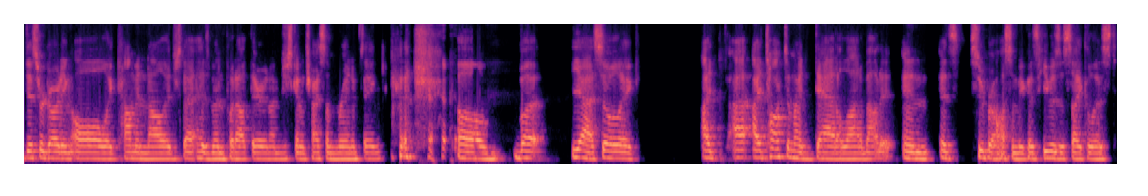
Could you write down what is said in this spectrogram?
disregarding all like common knowledge that has been put out there, and I'm just gonna try some random thing," um, but yeah, so like I, I I talked to my dad a lot about it, and it's super awesome because he was a cyclist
